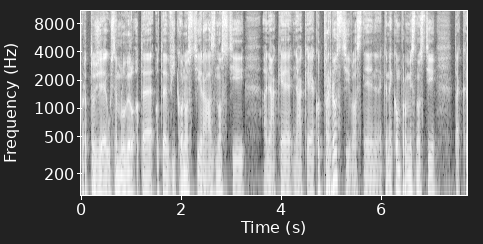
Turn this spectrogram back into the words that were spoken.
protože už jsem mluvil o té, o té výkonnosti, ráznosti a nějaké, nějaké jako tvrdosti vlastně, nekompromisnosti, tak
